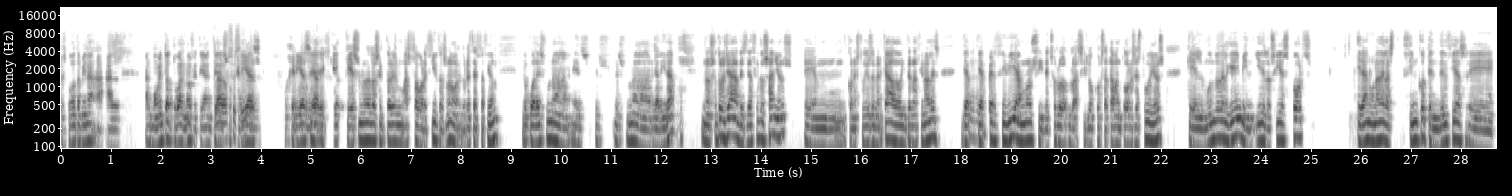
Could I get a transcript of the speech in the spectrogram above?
respondo también al, al momento actual, ¿no? Efectivamente, sugerías, eh, que, es uno de los sectores más favorecidos, ¿no? Durante esta situación, lo cual es una, es, es, una realidad. Nosotros ya desde hace dos años, em, con estudios de mercado internacionales, ya, ya percibíamos, y de hecho lo, así lo constataban todos los estudios, que el mundo del gaming y de los eSports eran una de las cinco tendencias eh,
